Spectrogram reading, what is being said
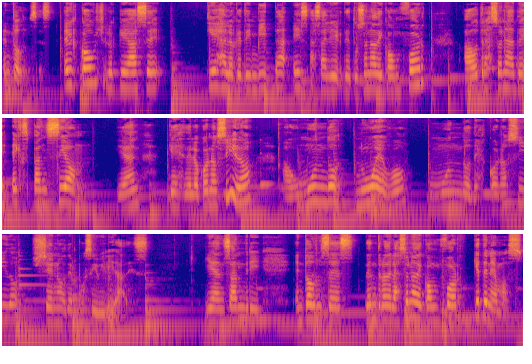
Entonces, el coach lo que hace, que es a lo que te invita, es a salir de tu zona de confort a otra zona de expansión, ¿bien? Que es de lo conocido a un mundo nuevo, mundo desconocido, lleno de posibilidades. Bien, Sandri, entonces, dentro de la zona de confort, ¿qué tenemos?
